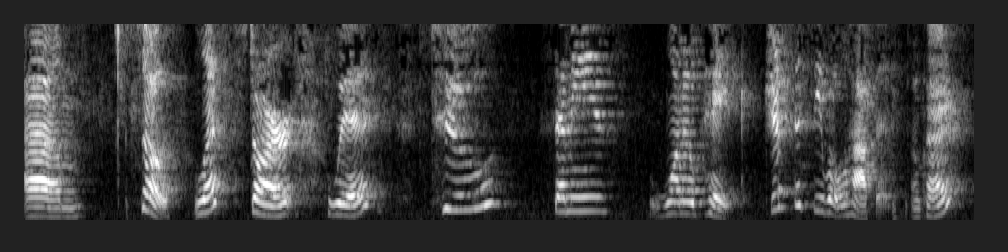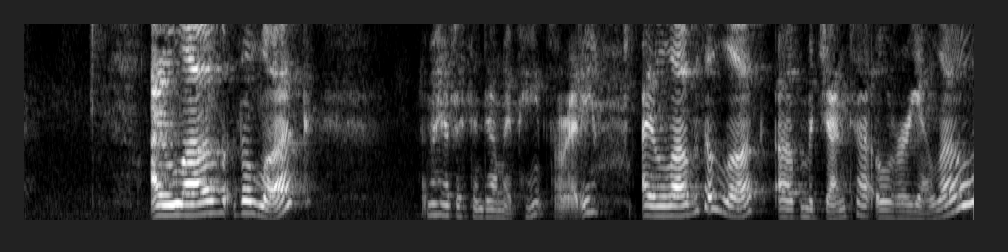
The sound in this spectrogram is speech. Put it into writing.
Um, so let's start with two semis, one opaque just to see what will happen, okay? I love the look. I might have to thin down my paints already. I love the look of magenta over yellow.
